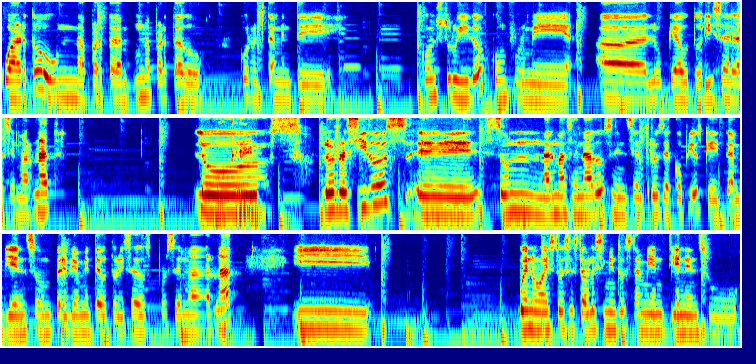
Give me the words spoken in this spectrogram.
cuarto, un, aparta, un apartado correctamente construido conforme a lo que autoriza la Semarnat. Los, los residuos eh, son almacenados en centros de acopios que también son previamente autorizados por Semarnat y bueno, estos establecimientos también tienen su,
